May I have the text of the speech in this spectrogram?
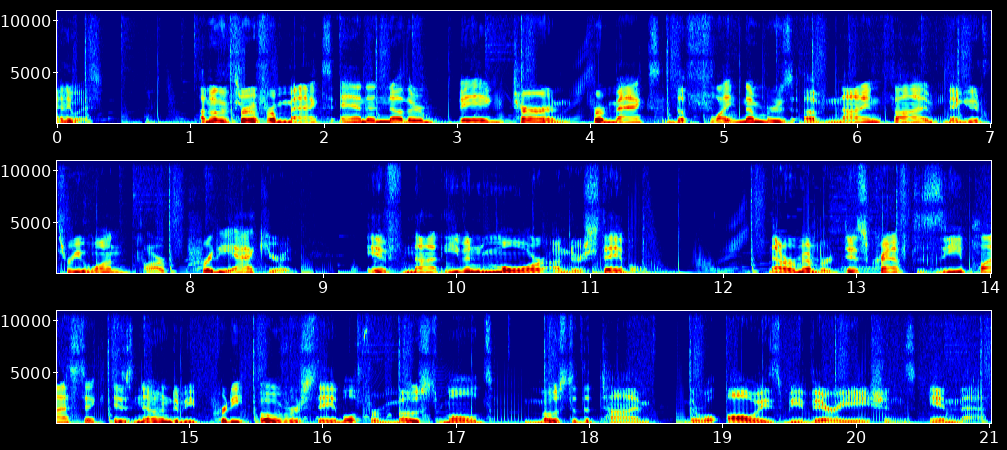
Anyways, another throw from Max and another big turn. For Max, the flight numbers of 9-5, negative 3-1 are pretty accurate, if not even more understable. Now remember, Discraft Z plastic is known to be pretty overstable for most molds most of the time. There will always be variations in that.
